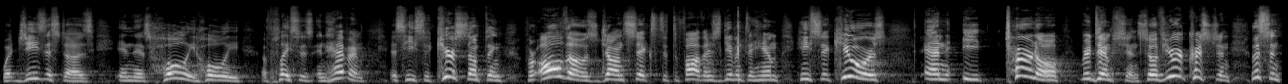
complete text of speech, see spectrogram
What Jesus does in this holy, holy of places in heaven is he secures something for all those, John 6, that the Father has given to him. He secures an eternal redemption. So if you're a Christian, listen,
